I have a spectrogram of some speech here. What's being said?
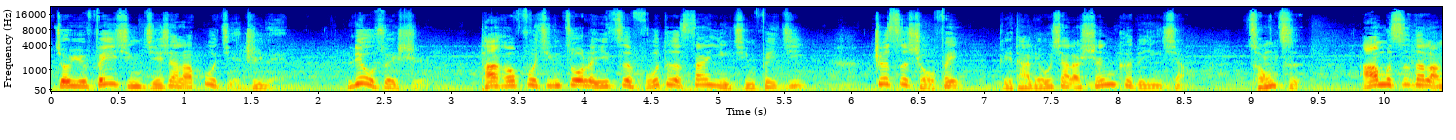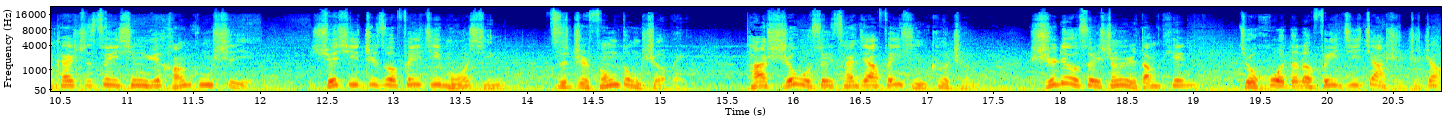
就与飞行结下了不解之缘。六岁时，他和父亲坐了一次福特三引擎飞机，这次首飞给他留下了深刻的印象。从此，阿姆斯特朗开始醉心于航空事业，学习制作飞机模型，自制风洞设备。他十五岁参加飞行课程，十六岁生日当天就获得了飞机驾驶执照。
